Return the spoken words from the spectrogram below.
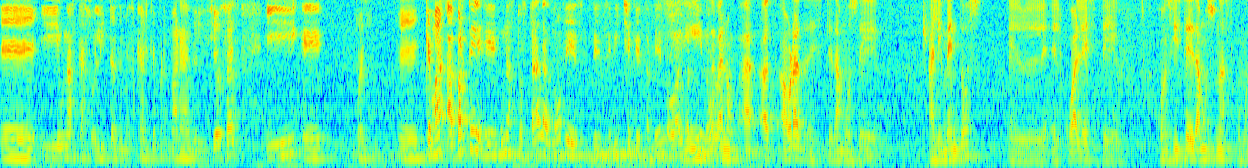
eh, y unas cazuelitas de mezcal que prepara deliciosas y eh, pues eh, ¿qué más? Aparte eh, unas tostadas, ¿no? De, de ceviche que también o algo Sí, así, ¿no? Bueno, a- a- ahora este, damos de alimentos, el, el cual este consiste, damos unas como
